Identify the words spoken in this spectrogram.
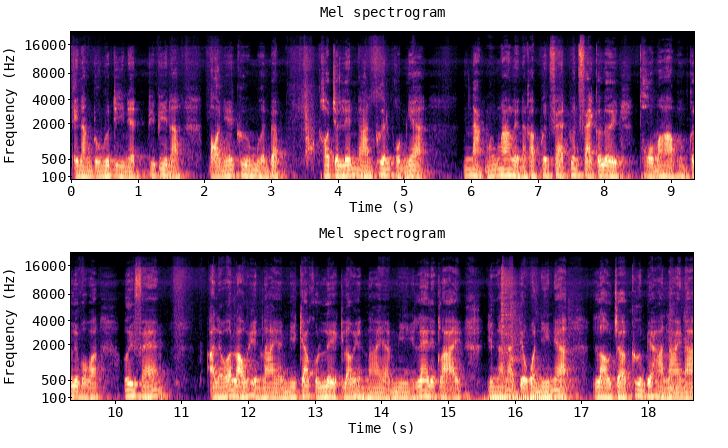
ไอ้นางดวงฤดีเนี่ยพี่ๆนะตอนนี้คือเหมือนแบบเขาจะเล่นงานเพื่อนผมเนี่ยหนักมากๆเลยนะครับ เพื่อนแฝดเพื่อนแฝดก็เลยโทรมาหาผมก็เลยบอกว่าเฮ้ยแฟงอะไรว่าเราเห็นนายมีแก้วขนเหล็ก เราเห็นนายมีแร่เหล็กหลาย อย่างนั้นอะเดี๋ยววันนี้เนี่ยเราจะขึ้นไปหานายนะ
